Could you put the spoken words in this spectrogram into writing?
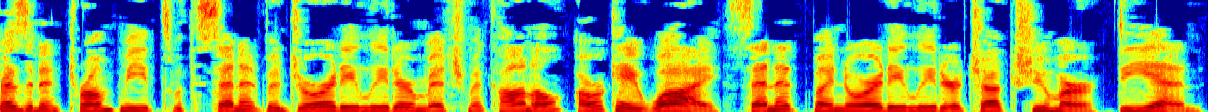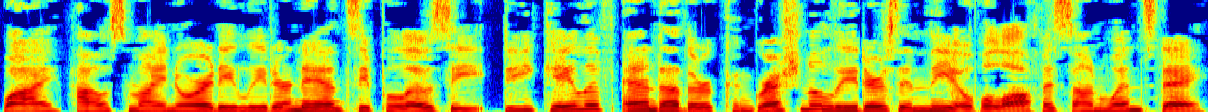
President Trump meets with Senate Majority Leader Mitch McConnell, RKY, Senate Minority Leader Chuck Schumer, DNY, House Minority Leader Nancy Pelosi, D. Calif, and other congressional leaders in the Oval Office on Wednesday.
